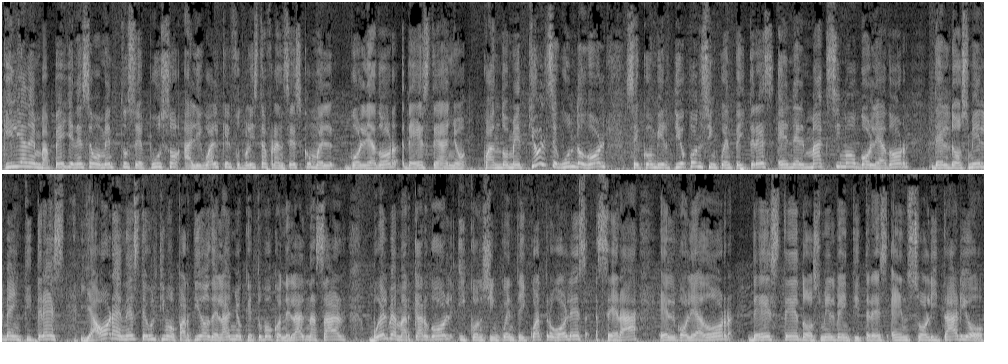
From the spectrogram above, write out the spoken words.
Kylian Mbappé en ese momento se puso al igual que el futbolista francés como el goleador de este año. Cuando metió el segundo gol se convirtió con 53 en el máximo goleador del 2023 y ahora en este último partido del año que tuvo con el Al Nazar vuelve a marcar gol y con 54 goles será el goleador de este 2023 en solitario,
